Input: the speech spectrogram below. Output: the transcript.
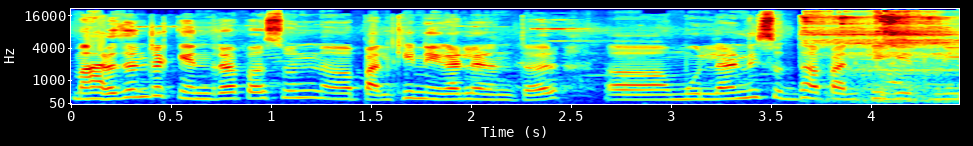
महाराजांच्या केंद्रापासून पालखी निघाल्यानंतर मुलांनीसुद्धा मुलांनी सुद्धा पालखी घेतली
